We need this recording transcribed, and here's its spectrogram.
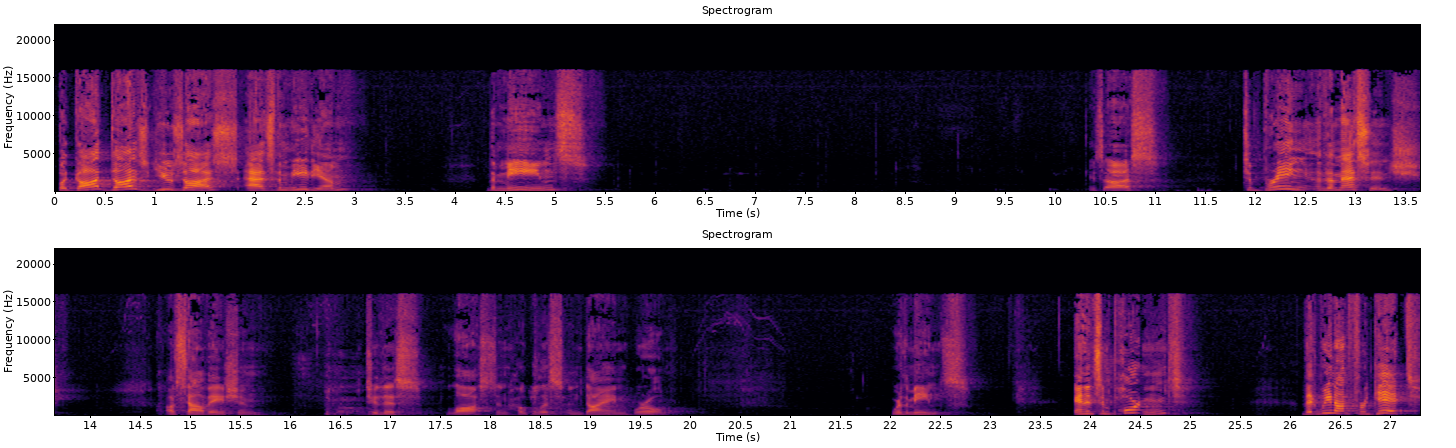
But God does use us as the medium, the means It's us to bring the message of salvation to this lost and hopeless and dying world. We're the means. And it's important that we not forget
